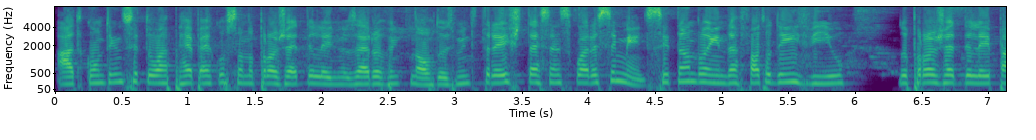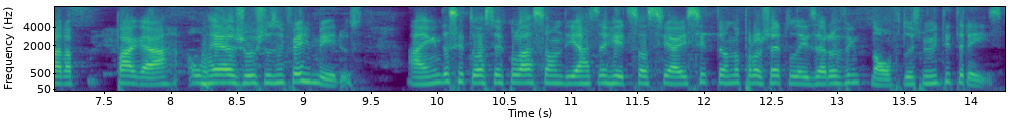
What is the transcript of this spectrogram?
Ato contínuo citou a repercussão do projeto de lei no 029-2003, tecendo esclarecimentos, citando ainda a falta de envio do projeto de lei para pagar o reajuste dos enfermeiros. Ainda citou a circulação de artes em redes sociais, citando o projeto Lei 029-2023.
